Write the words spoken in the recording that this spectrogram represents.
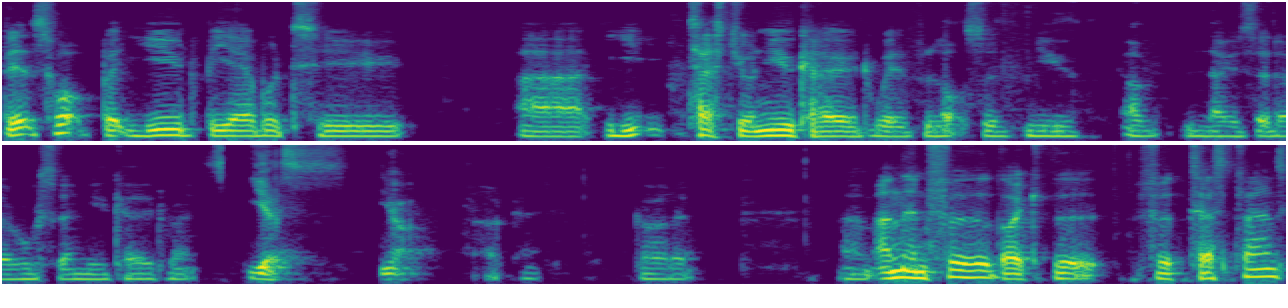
BitSwap, but you'd be able to uh, test your new code with lots of new uh, nodes that are also new code, right? Yes. Yeah. Okay. Got it. Um, and then for like the for test plans,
